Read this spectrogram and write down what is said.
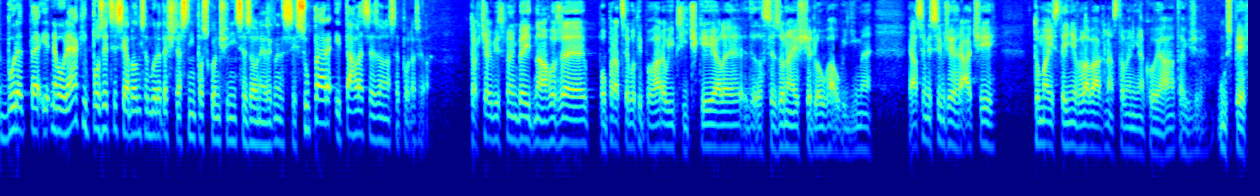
budete, nebo na jaký pozici s Jabloncem budete šťastní po skončení sezóny? Řeknete si, super, i tahle sezóna se podařila. Tak chtěli bychom být nahoře, poprat se o ty pohárové příčky, ale ta sezona je ještě dlouhá, uvidíme. Já si myslím, že hráči to mají stejně v hlavách nastavený jako já, takže úspěch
